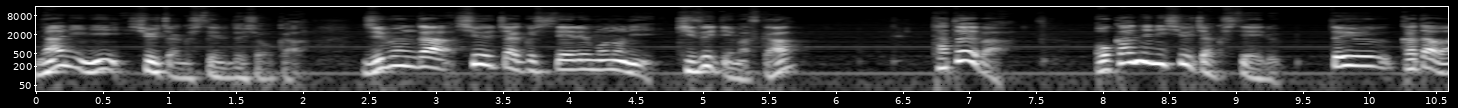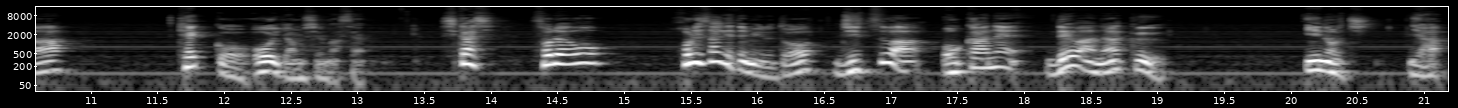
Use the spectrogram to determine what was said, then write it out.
何に執着しているでしょうか？自分が執着しているものに気づいていますか？例えばお金に執着しているという方は結構多いかもしれません。しかしそれを掘り下げてみると実はお金ではなく命や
